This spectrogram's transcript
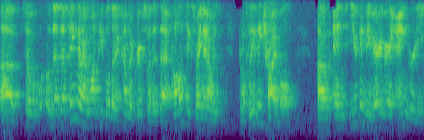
Uh, so the, the thing that I want people to come to grips with is that politics right now is completely tribal, um, and you can be very, very angry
